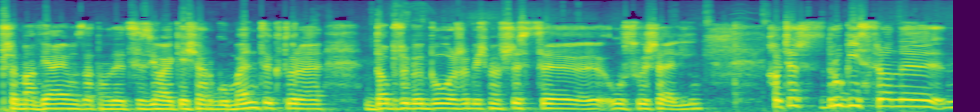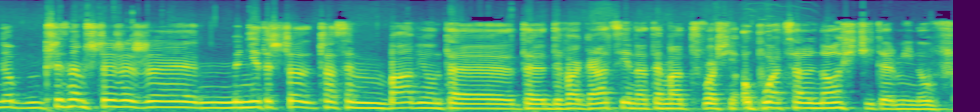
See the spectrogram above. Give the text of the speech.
przemawiają za tą decyzją jakieś argumenty, które dobrze by było, żebyśmy wszyscy usłyszeli. Chociaż z drugiej strony, no, przyznam szczerze, że mnie też cza czasem bawią te, te dywagacje na temat właśnie opłacalności terminów,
